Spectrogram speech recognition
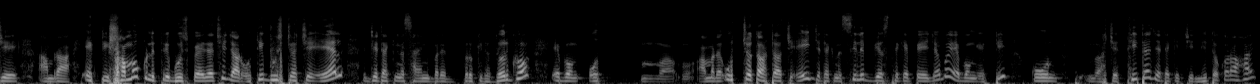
যে আমরা একটি সমকোণী ত্রিভুজ পেয়ে যাচ্ছি, যার অতিভুজটি হচ্ছে এল যেটা কিনা সাইনবারের প্রকৃত দৈর্ঘ্য এবং আমরা উচ্চতাটা হচ্ছে এই যেটা কিনা স্লিপ গেজ থেকে পেয়ে যাব এবং একটি কোণ হচ্ছে থিটা যেটাকে চিহ্নিত করা হয়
